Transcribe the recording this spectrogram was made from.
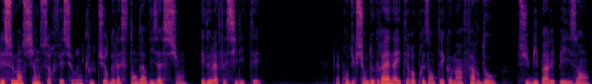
les semenciers ont surfé sur une culture de la standardisation et de la facilité. La production de graines a été représentée comme un fardeau subi par les paysans,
